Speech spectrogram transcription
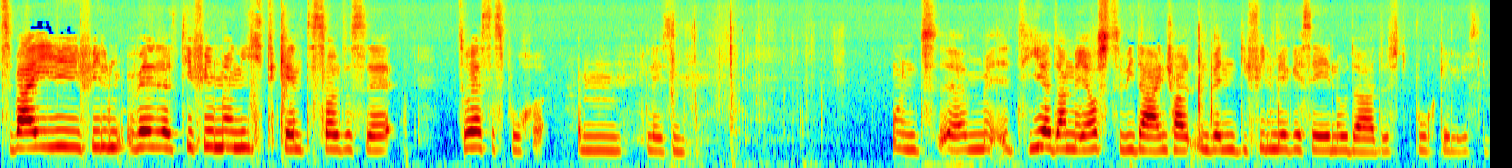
zwei Filme, wer die Filme nicht kennt, sollte äh, zuerst das Buch ähm, lesen und ähm, hier dann erst wieder einschalten, wenn die Filme gesehen oder das Buch gelesen.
